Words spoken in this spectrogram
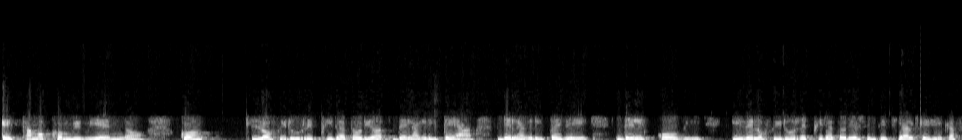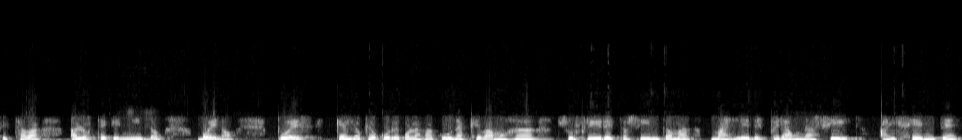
estamos conviviendo con los virus respiratorios de la gripe A, de la gripe B, del COVID y de los virus respiratorios inicial, que es el que afectaba a los pequeñitos. Bueno, pues, ¿qué es lo que ocurre con las vacunas? Que vamos a sufrir estos síntomas más leves, pero aún así hay gente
